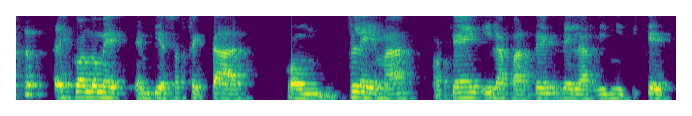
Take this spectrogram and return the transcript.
es cuando me empiezo a afectar con flema, ¿ok? Y la parte de la rinitis que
